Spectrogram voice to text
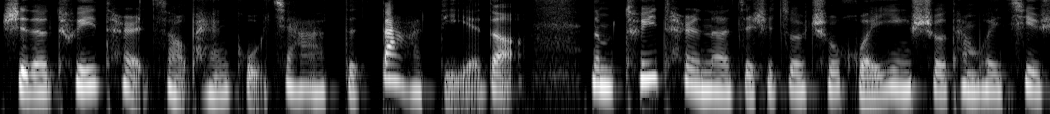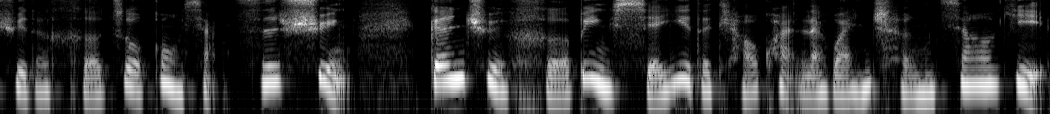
使得 Twitter 早盘股价的大跌的。那么 Twitter 呢，则是做出回应说，他们会继续的合作共享资讯，根据合并协议的条款来完成交易。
